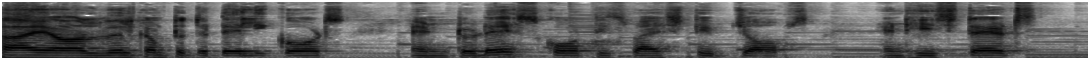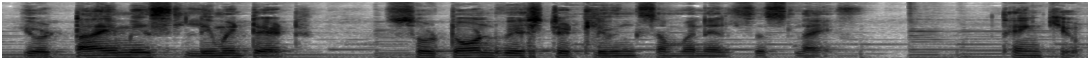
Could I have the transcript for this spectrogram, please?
Hi, all, welcome to the Daily Quotes. And today's quote is by Steve Jobs, and he states, Your time is limited, so don't waste it living someone else's life. Thank you.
